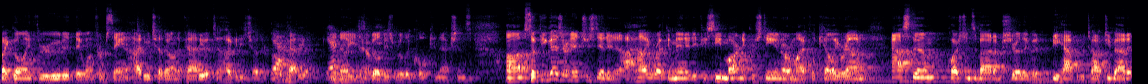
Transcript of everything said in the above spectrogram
by going through Rooted, they went from saying hi to each other on the patio to hugging each other on the patio. Yeah. You know, you just Yeah. build these really cool connections. Um, so if you guys are interested in it, I highly recommend it. If you see Martin and Christine or Michael Kelly around, ask them questions about it. I'm sure they would be happy to talk to you about it.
